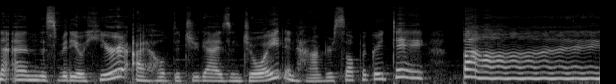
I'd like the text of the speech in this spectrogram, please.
to end this video here. I hope that you guys enjoyed and have yourself a great day. Bye!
